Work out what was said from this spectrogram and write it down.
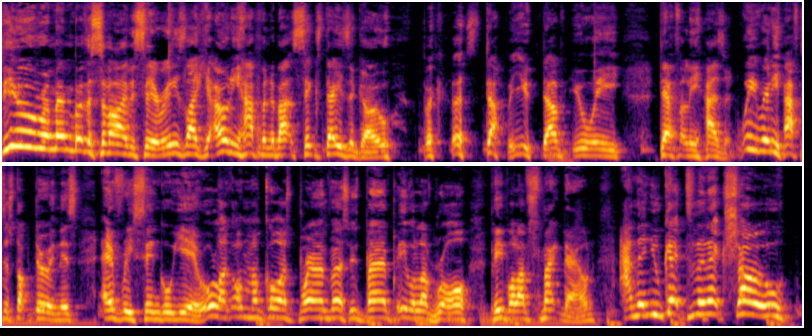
Do you remember the Survivor Series like it only happened about six days ago? Because WWE definitely hasn't. We really have to stop doing this every single year. All like, oh my gosh, Brown versus Brown. People love Raw, people love SmackDown. And then you get to the next show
